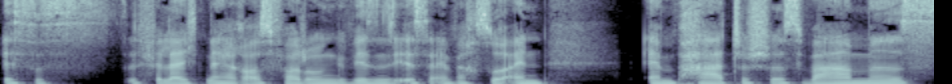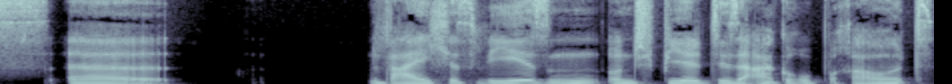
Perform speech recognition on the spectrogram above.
ist es vielleicht eine Herausforderung gewesen. Sie ist einfach so ein empathisches, warmes, äh, weiches Wesen und spielt diese Agro-Braut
